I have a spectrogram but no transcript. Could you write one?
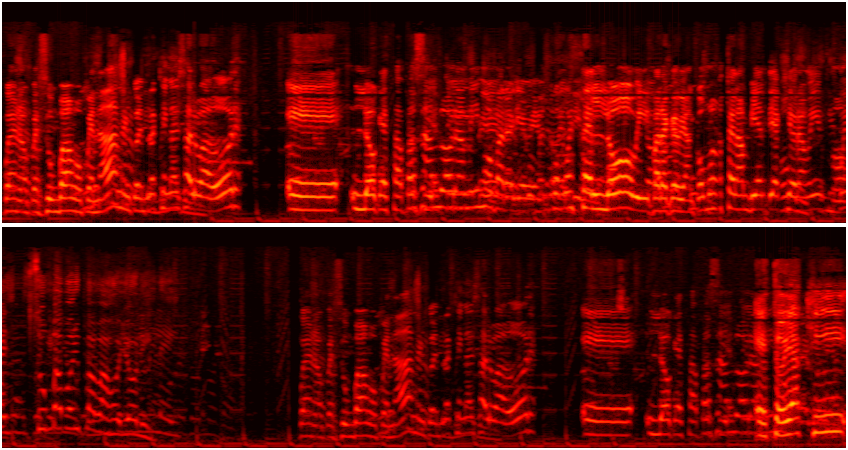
Bueno, pues vamos, pues nada, me encuentro aquí en El Salvador. Eh, lo que está pasando ahora mismo para que vean cómo está el lobby, para que vean cómo está el ambiente aquí ahora mismo. Pues zumba por ir para abajo, Jolly. Bueno, pues vamos, pues nada, me encuentro aquí en El Salvador. Eh, lo que está pasando ahora Estoy aquí,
